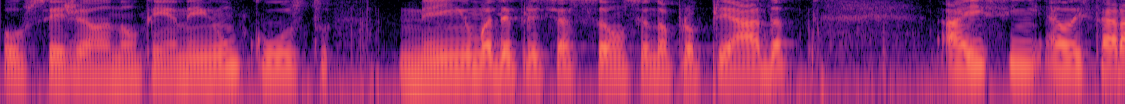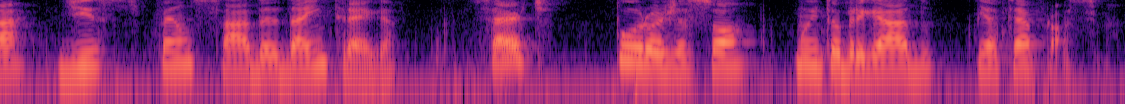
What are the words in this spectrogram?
ou seja, ela não tenha nenhum custo, nenhuma depreciação sendo apropriada, aí sim ela estará dispensada da entrega, certo? Por hoje é só, muito obrigado e até a próxima.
